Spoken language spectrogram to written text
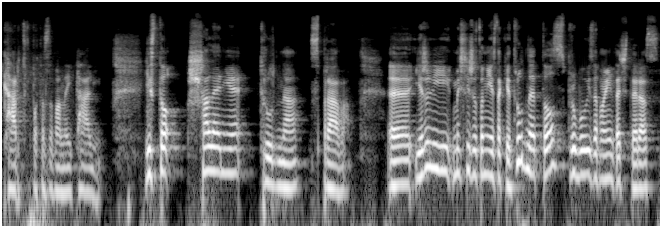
kart w potazowanej talii. Jest to szalenie trudna sprawa. E, jeżeli myślisz, że to nie jest takie trudne, to spróbuj zapamiętać teraz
